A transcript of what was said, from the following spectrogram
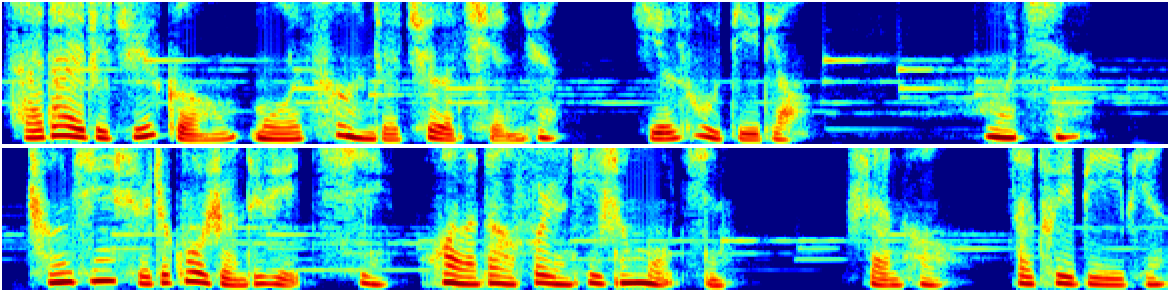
才带着桔梗磨蹭着去了前院，一路低调。母亲，程青学着顾软的语气唤了大夫人一声母亲，然后再退避一边，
